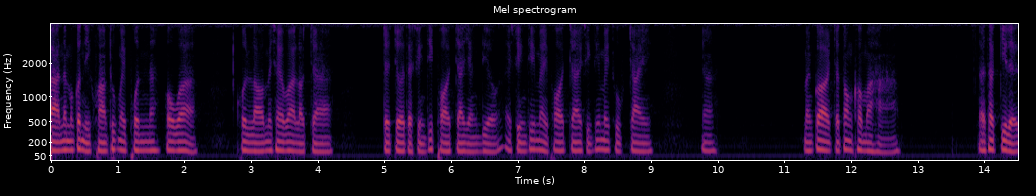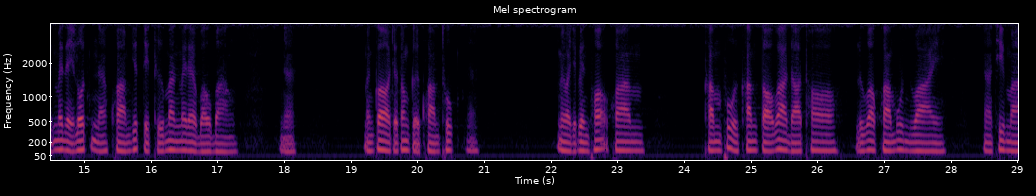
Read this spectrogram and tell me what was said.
ลานั้นมันก็หนีความทุกข์ไม่พ้นนะเพราะว่าคนเราไม่ใช่ว่าเราจะจะเจอแต่สิ่งที่พอใจอย่างเดียวไอ้สิ่งที่ไม่พอใจสิ่งที่ไม่ถูกใจนะมันก็จะต้องเข้ามาหา แล้วถ้ากิเลสไม่ได้ลดนะความยึดติดถือมั่นไม่ได้เบาบางนะมันก็จะต้องเกิดความทุกข์นะไม่ว่าจะเป็นเพราะความคำพูดคำต่อว่าด่าทอ หรือว่าความวุ่นวายนะที่มา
